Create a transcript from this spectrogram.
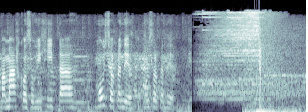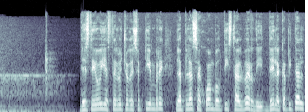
mamás con sus hijitas, muy sorprendido, muy sorprendido. Desde hoy hasta el 8 de septiembre, la Plaza Juan Bautista Alberdi de la capital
